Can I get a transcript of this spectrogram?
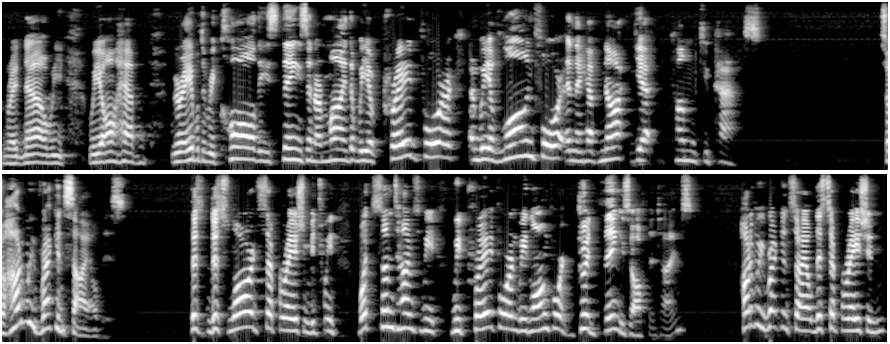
Right now, we, we all have, we are able to recall these things in our mind that we have prayed for and we have longed for, and they have not yet come to pass. So, how do we reconcile this? This, this large separation between what sometimes we, we pray for and we long for, good things oftentimes. How do we reconcile this separation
